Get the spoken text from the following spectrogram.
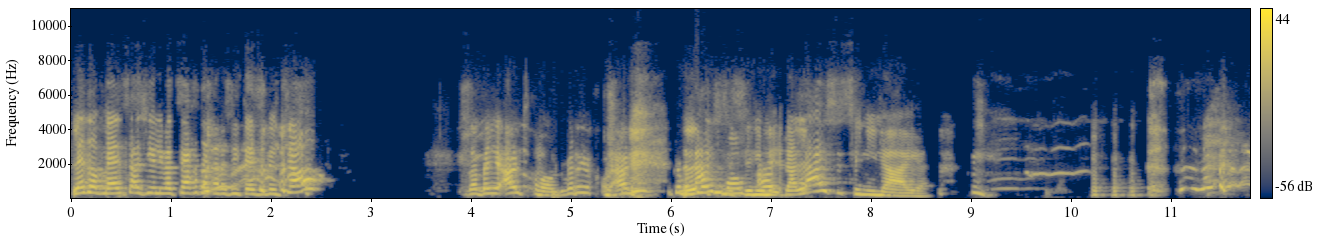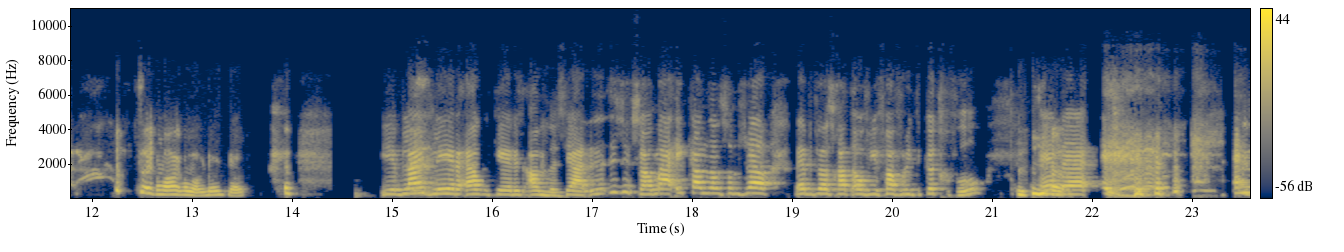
Let op mensen, als jullie wat zeggen tegen Rosita en ze doet zo, Dan ben je uit gewoon. Dan ben je gewoon uit. Ik heb dan luistert, ze niet, Uit. dan luistert ze niet naar je. Zeg maar gewoon ook nog. Je blijft leren, elke keer is anders. Ja, dat is ook zo. Maar ik kan dan soms wel... We hebben het wel eens gehad over je favoriete kutgevoel. En, Ja, eh, en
